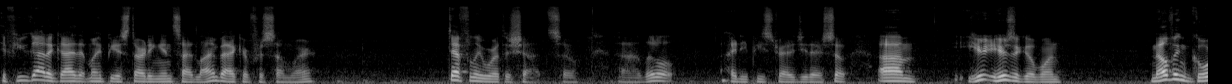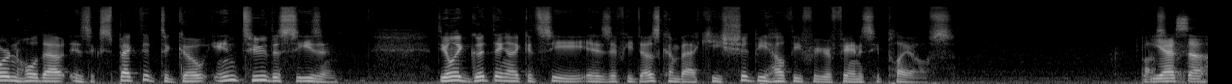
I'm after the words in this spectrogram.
If you got a guy that might be a starting inside linebacker for somewhere, definitely worth a shot. So, uh, little IDP strategy there. So, um, here, here's a good one. Melvin Gordon holdout is expected to go into the season. The only good thing I could see is if he does come back, he should be healthy for your fantasy playoffs. Possibly. Yeah, so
